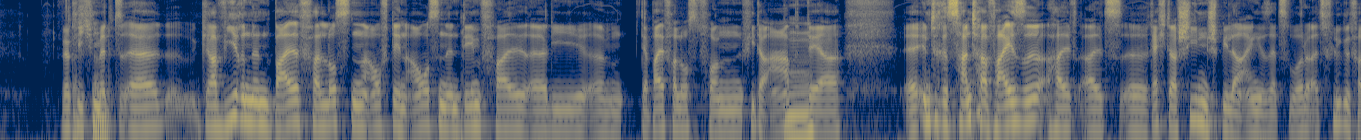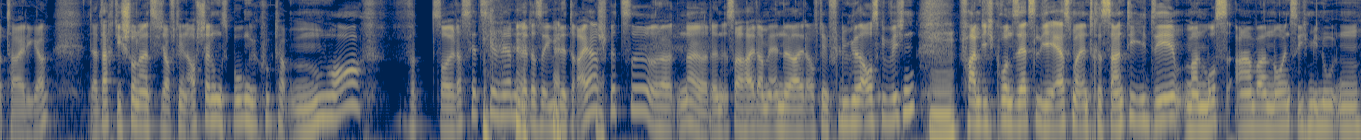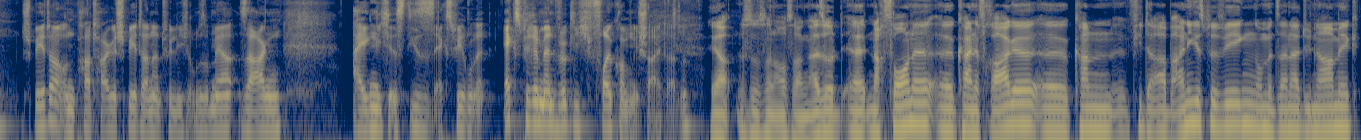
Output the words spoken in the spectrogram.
Wirklich mit äh, gravierenden Ballverlusten auf den Außen, in dem Fall äh, die, ähm, der Ballverlust von Fieder Arp, mhm. der äh, interessanterweise halt als äh, rechter Schienenspieler eingesetzt wurde, als Flügelverteidiger. Da dachte ich schon, als ich auf den Aufstellungsbogen geguckt habe, hm, oh, was soll das jetzt hier werden? Wird das irgendwie eine Dreierspitze? Oder naja, dann ist er halt am Ende halt auf den Flügel ausgewichen. Mhm. Fand ich grundsätzlich erstmal interessant, die Idee. Man muss aber 90 Minuten später und ein paar Tage später natürlich umso mehr sagen, eigentlich ist dieses Experiment, Experiment wirklich vollkommen gescheitert. Ne? Ja, das muss man auch sagen. Also äh, nach vorne, äh, keine Frage, äh, kann Fiete Ab einiges bewegen und mit seiner Dynamik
